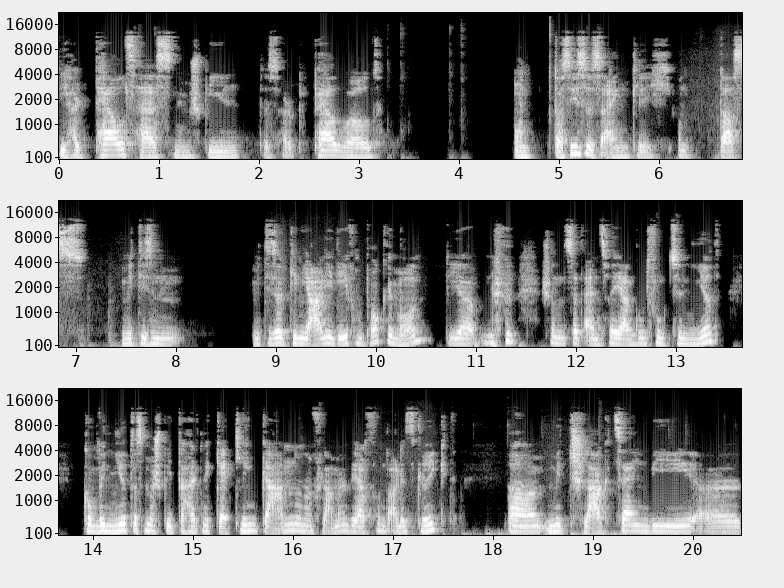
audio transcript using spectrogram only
die halt Pals heißen im Spiel, deshalb Pal World. Und das ist es eigentlich. Und das mit diesem, mit dieser genialen Idee von Pokémon, die ja schon seit ein, zwei Jahren gut funktioniert, kombiniert, dass man später halt eine Gatling Gun und einen Flammenwerfer und alles kriegt, äh, mit Schlagzeilen wie äh,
